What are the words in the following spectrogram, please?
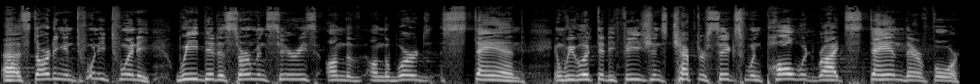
uh, starting in 2020, we did a sermon series on the, on the word stand. And we looked at Ephesians chapter 6 when Paul would write, stand therefore,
